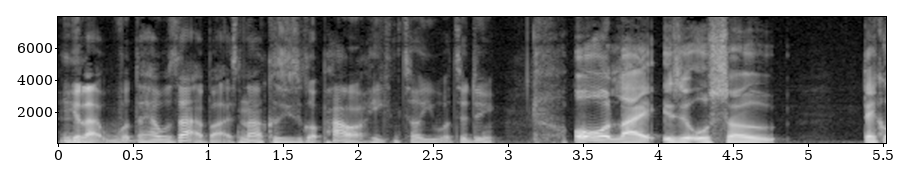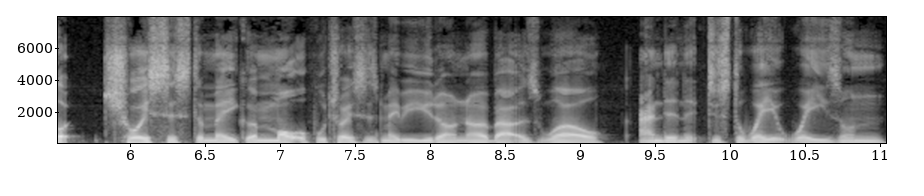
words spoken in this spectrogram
And you're mm. like what the hell was that about? It's now because he's got power he can tell you what to do. Or like, is it also they got choices to make or multiple choices maybe you don't know about as well, and then it just the way it weighs on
